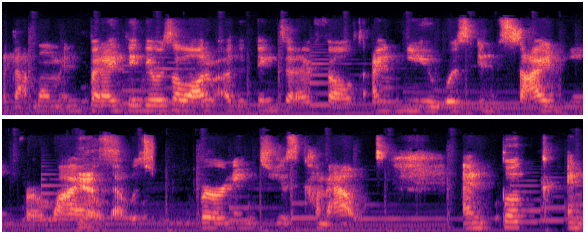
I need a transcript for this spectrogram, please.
at that moment. But I think there was a lot of other things that I felt I knew was inside me for a while yes. that was burning to just come out. And book and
